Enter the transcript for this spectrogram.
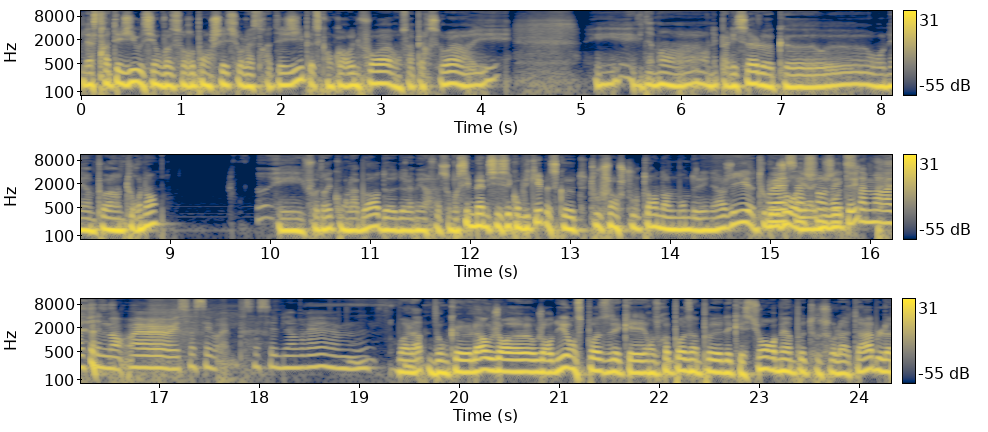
la stratégie aussi, on va se repencher sur la stratégie parce qu'encore une fois, on s'aperçoit, et, évidemment, on n'est pas les seuls, qu'on euh, est un peu à un tournant. Et il faudrait qu'on l'aborde de la meilleure façon possible, même si c'est compliqué parce que tout change tout le temps dans le monde de l'énergie. Tous les jours, il y a une nouveauté. Ça change extrêmement rapidement. Ouais, ouais, ça c'est vrai. Ça c'est bien vrai. Euh. Voilà. Donc euh, là, aujourd'hui, on se pose des, on se repose un peu des questions, on remet un peu tout sur la table.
